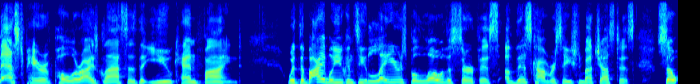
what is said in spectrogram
best pair of polarized glasses that you can find. With the Bible, you can see layers below the surface of this conversation about justice. So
